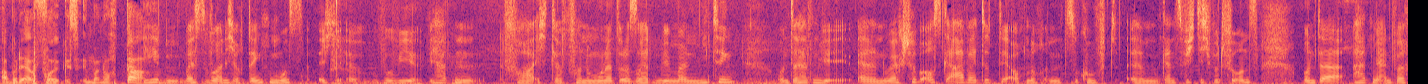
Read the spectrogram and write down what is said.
Aber der Erfolg ist immer noch da. Eben, weißt du, woran ich auch denken muss? Ich, äh, wo wir, wir hatten vor, ich glaube vor einem Monat oder so hatten wir mal ein Meeting und da hatten wir äh, einen Workshop ausgearbeitet, der auch noch in Zukunft ähm, ganz wichtig wird für uns. Und da hat mir einfach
